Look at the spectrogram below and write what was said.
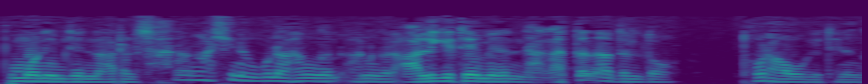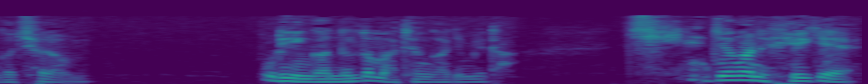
부모님들이 나를 사랑하시는구나 하는 걸, 하는 걸 알게 되면 나갔던 아들도 돌아오게 되는 것처럼 우리 인간들도 마찬가지입니다. 진정한 회개,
